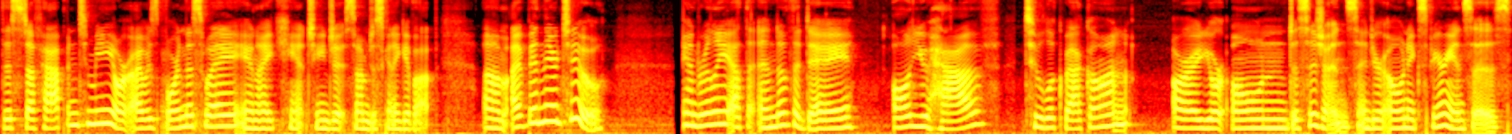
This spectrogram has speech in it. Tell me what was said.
this stuff happened to me, or I was born this way and I can't change it, so I'm just going to give up. Um, I've been there too. And really, at the end of the day, all you have to look back on are your own decisions and your own experiences.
